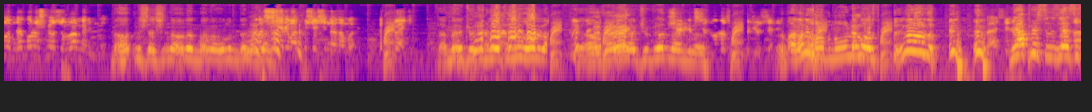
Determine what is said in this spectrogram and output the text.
oğlum ne konuşmuyorsun lan benimle? Ben 60 yaşında adam bana oğlum deme Ben ben. sikerim 60 yaşında adamı. Bek. Sen benim kötü niyetim yok abi. Ya bana küfür etme. Şerefsiz orası çocuğu seni. Lan Ananı Aa, bu ne oluyor? Deme orada. İn lan orada. İn, in. Ben seni... Ne yapıyorsunuz ya siz?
